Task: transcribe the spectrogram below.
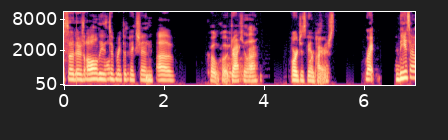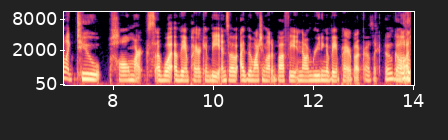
So there's all these different depictions of quote unquote Dracula or just vampires. Right. These are like two hallmarks of what a vampire can be. And so I've been watching a lot of Buffy and now I'm reading a vampire book. I was like, oh God.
